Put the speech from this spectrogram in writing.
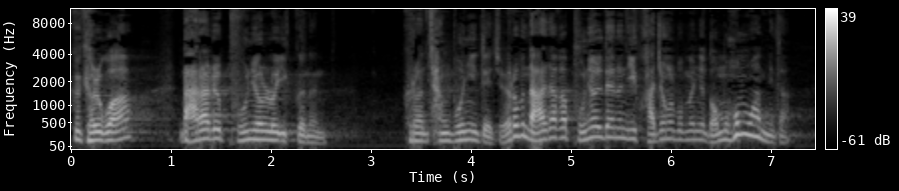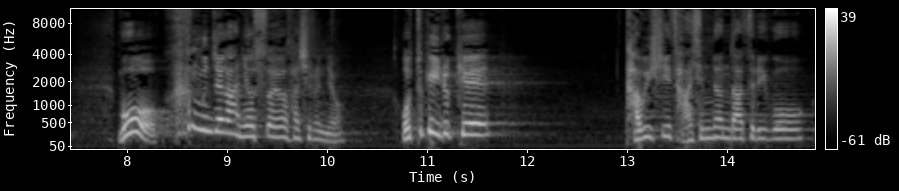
그 결과 나라를 분열로 이끄는 그런 장본이 되죠. 여러분 나라가 분열되는 이 과정을 보면요 너무 허무합니다. 뭐 큰 문제가 아니었어요 사실은요. 어떻게 이렇게 다윗이 40년 다스리고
